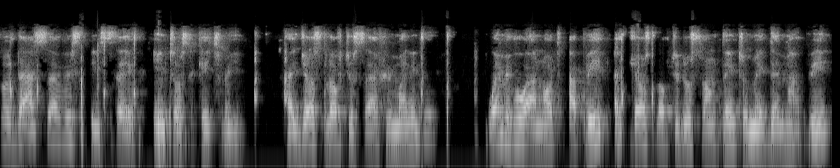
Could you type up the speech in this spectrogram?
So that service itself intoxicates me. I just love to serve humanity. When people are not happy, I just love to do something to make them happy.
